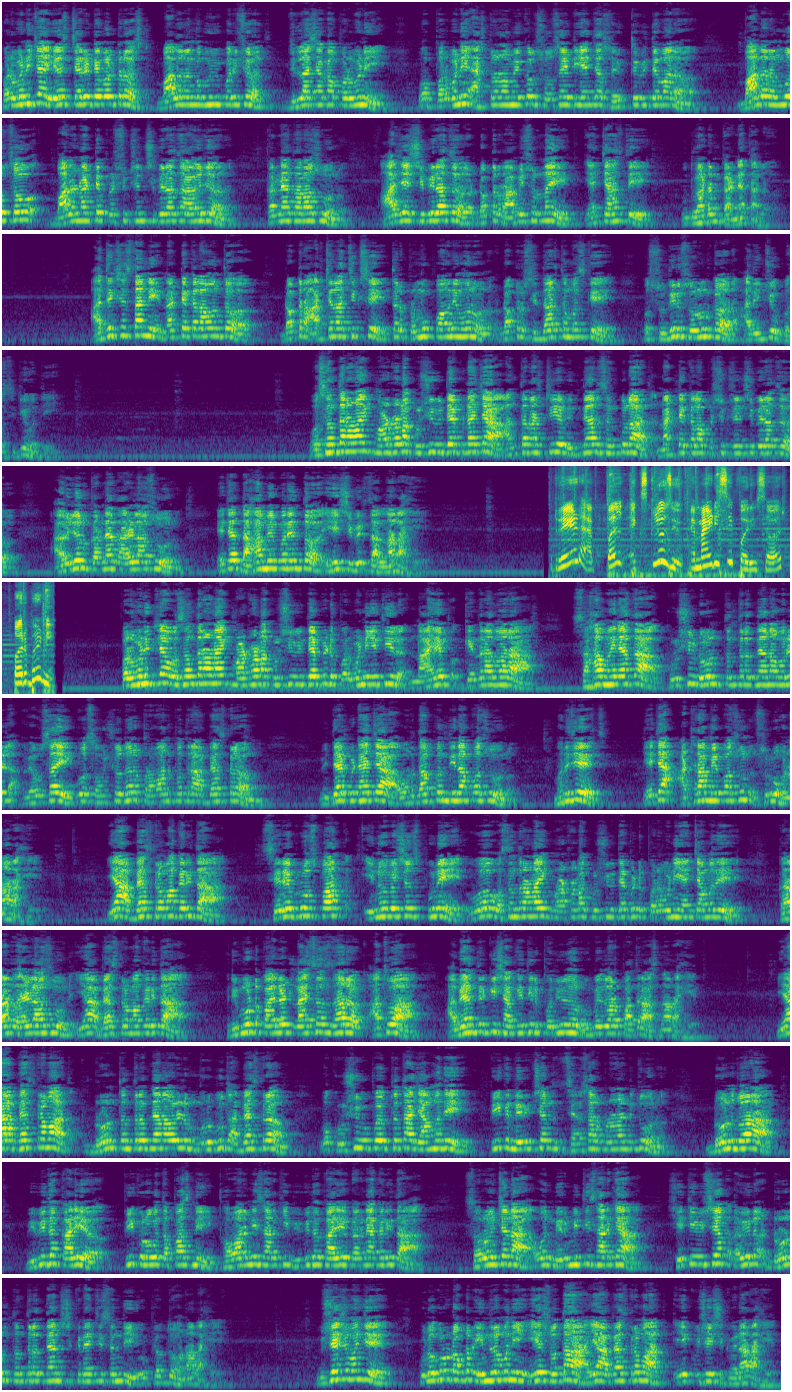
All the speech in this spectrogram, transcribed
परभणीच्या यश चॅरिटेबल ट्रस्ट बालरंगभूमी परिषद जिल्हा शाखा परभणी व परभणी ऍस्ट्रॉनॉमिकल सोसायटी यांच्या संयुक्त विद्यमानं बालरंगोत्सव बालनाट्य प्रशिक्षण शिबिराचं आयोजन करण्यात आलं असून आज या शिबिराचं डॉक्टर रामेश्वर नाईक यांच्या हस्ते उद्घाटन करण्यात आलं. अध्यक्षस्थानी नाट्य कलावंत डॉक्टर अर्चना चिकसे तर प्रमुख पाहुणे म्हणून डॉक्टर सिद्धार्थ मस्के व सुधीर सोनूनकर आदींची उपस्थिती होती. वसंतराव नाईक मराठवाडा कृषी विद्यापीठाच्या आंतरराष्ट्रीय विज्ञान संकुलात नाट्यकला प्रशिक्षण शिबिराचं आयोजन करण्यात आलेलं असून येत्या दहा मे पर्यंत हे शिबिर चालणार आहे. रेड ऍपल एक्सक्लुझिव्ह एमआयडीसी परिसर परभणी. परभणीतल्या वसंतराव नाईक मराठवाडा कृषी विद्यापीठ परभणी येथील नाहेब केंद्राद्वारा सहा महिन्याचा कृषी ड्रोन तंत्रज्ञानावरील व्यावसायिक व संशोधन प्रमाणपत्र अभ्यासक्रम विद्यापीठाच्या वर्धापन दिनापासून म्हणजेच येत्या अठरा मे पासून सुरू होणार आहे. या अभ्यासक्रमाकरिता सेरेब्रोस पार्क इनोव्हेशन्स पुणे व वसंतराव नाईक मराठवाडा कृषी विद्यापीठ परभणी यांच्यामध्ये करार झालेला असून या अभ्यासक्रमाकरिता रिमोट पायलट लायसन्स धारक अथवा अभियांत्रिकी शाखेतील पदवीधर उमेदवार पात्र असणार आहेत. या अभ्यासक्रमात ड्रोन तंत्रज्ञानावरील मूलभूत अभ्यासक्रम व कृषी उपयुक्तता ज्यामध्ये पीक निरीक्षण सेन्सॉर प्रणालीतून ड्रोनद्वारा विविध कार्य पीक रोग तपासणी फवारणी सारखी विविध कार्य करण्याकरिता संरचना व निर्मिती सारख्या शेतीविषयक नवीन ड्रोन तंत्रज्ञान शिकण्याची संधी उपलब्ध होणार आहे. विशेष म्हणजे कुलगुरू डॉक्टर इंद्रमणी हे स्वतः या अभ्यासक्रमात एक विषय शिकविणार आहेत.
